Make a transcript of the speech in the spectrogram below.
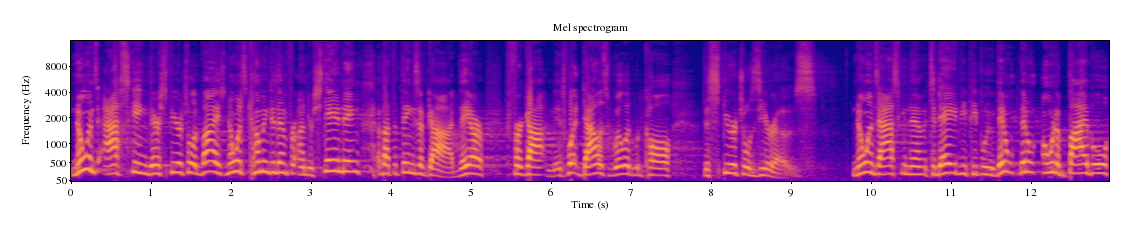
No one's asking their spiritual advice. No one's coming to them for understanding about the things of God. They are forgotten. It's what Dallas Willard would call the spiritual zeros. No one's asking them. Today, it'd be people who they don't, they don't own a Bible.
